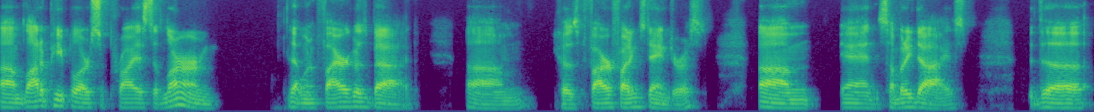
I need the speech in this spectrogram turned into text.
Um, a lot of people are surprised to learn that when a fire goes bad, um, because firefighting is dangerous, um, and somebody dies, the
